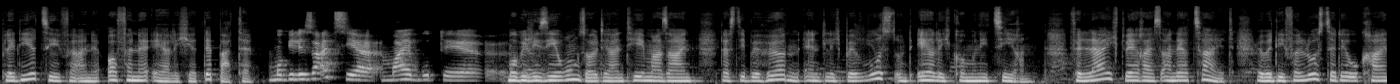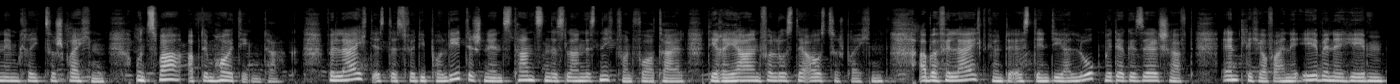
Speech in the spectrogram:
plädiert sie für eine offene, ehrliche Debatte. Mobilisierung sollte ein Thema sein, das die Behörden endlich bewusst und ehrlich kommunizieren. Vielleicht wäre es an an der Zeit, über die Verluste der Ukraine im Krieg zu sprechen, und zwar ab dem heutigen Tag. Vielleicht ist es für die politischen Instanzen des Landes nicht von Vorteil, die realen Verluste auszusprechen, aber vielleicht könnte es den Dialog mit der Gesellschaft endlich auf eine Ebene heben,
